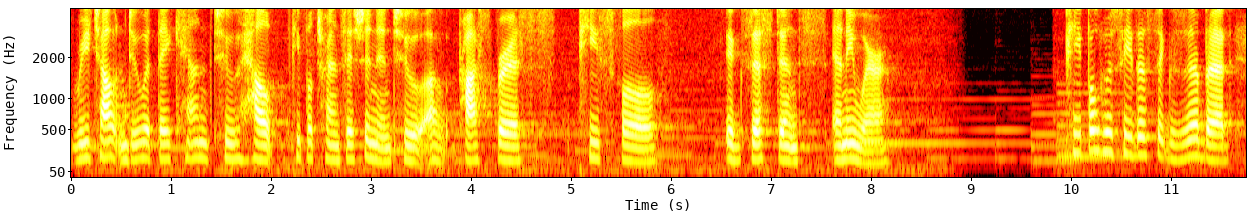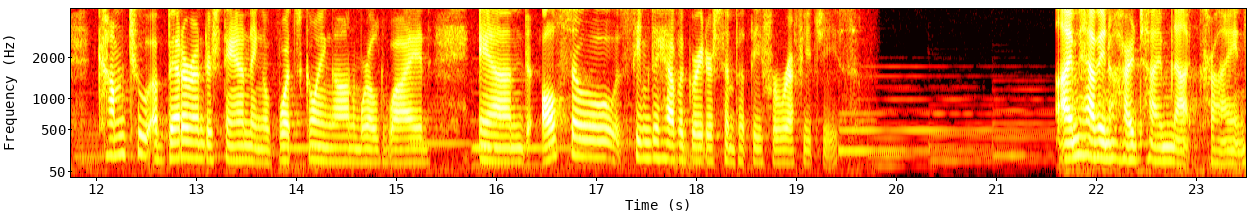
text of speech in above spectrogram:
reach out and do what they can to help people transition into a prosperous, peaceful existence anywhere. People who see this exhibit come to a better understanding of what's going on worldwide and also seem to have a greater sympathy for refugees. I'm having a hard time not crying.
